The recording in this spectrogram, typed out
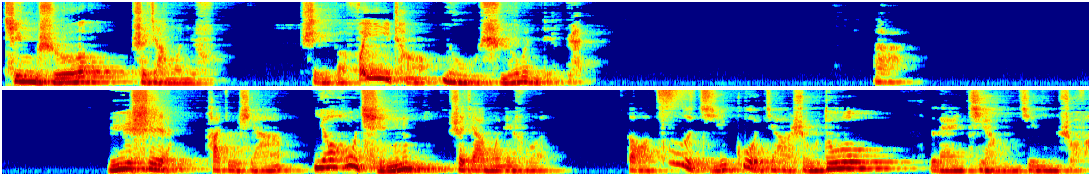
听说释迦牟尼佛是一个非常有学问的人啊，于是他就想。邀请释迦牟尼佛到自己国家首都来讲经说法。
